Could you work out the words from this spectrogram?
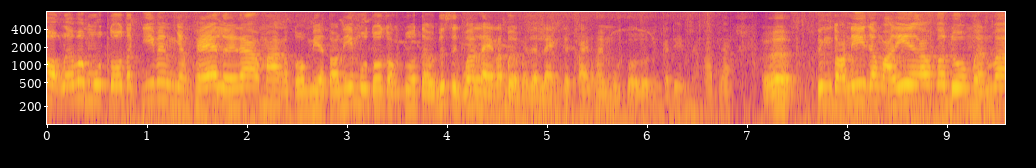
บอกเลยว่ามูโตตะกี้แม่งยังแพ้เลยนะมากับตัวเมียตอนนี้มูโตสองตัวแต่รู้สึกว่าแรงระเบิดมันจะแรงเกินไปทำให้มูโตตัวหนึงกระเด็นนะครับนะเออซึ่งตอนนี้จังหวะนี้นะครับก็ดูเหมือนว่า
